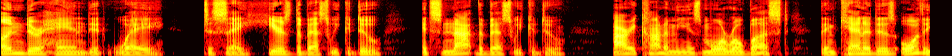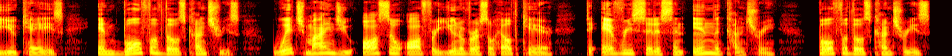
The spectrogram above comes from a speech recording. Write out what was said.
underhanded way to say, here's the best we could do. It's not the best we could do. Our economy is more robust than Canada's or the UK's, and both of those countries, which, mind you, also offer universal health care to every citizen in the country, both of those countries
